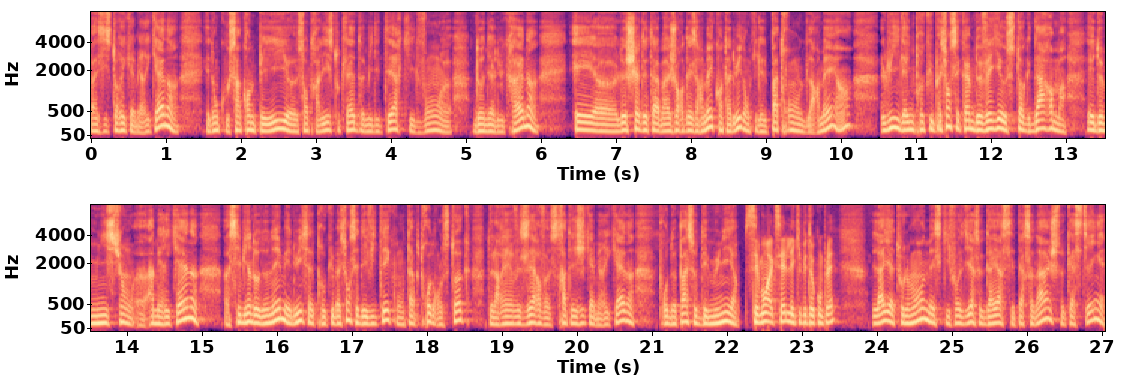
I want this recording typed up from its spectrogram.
base historique américaine, et donc où 50 pays centralisent toute l'aide militaire qu'ils vont donner à l'Ukraine. Et euh, le chef d'état-major des armées, quant à lui, donc il est le patron de l'armée, hein, lui, il a une préoccupation, c'est quand même de veiller au stock d'armes et de munitions américaines. C'est bien de donner, mais lui, cette préoccupation, c'est d'éviter qu'on tape trop dans le stock de la réserve stratégique américaine pour ne pas se démunir. C'est bon, Axel, l'équipe est au complet? Là, il y a tout le monde, mais ce qu'il faut se dire, c'est que derrière ces personnages, ce casting,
